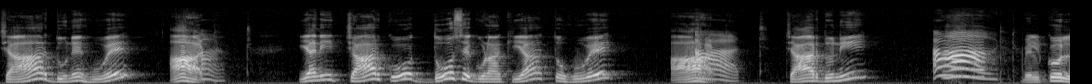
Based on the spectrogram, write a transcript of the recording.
चार दूने हुए आठ। यानी चार को दो से गुणा किया तो हुए आठ। आठ। चार दुनी आठ। बिल्कुल।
